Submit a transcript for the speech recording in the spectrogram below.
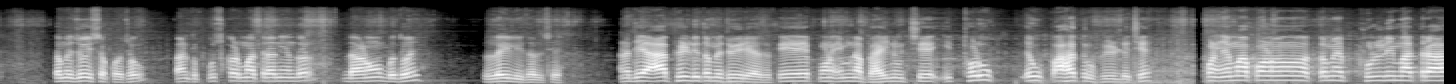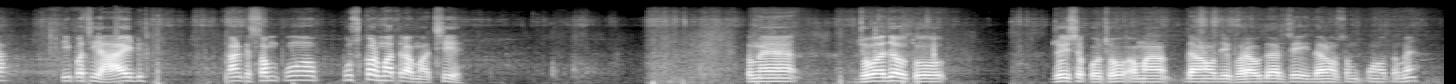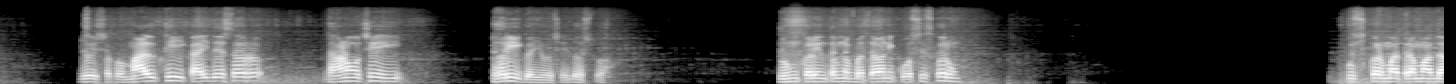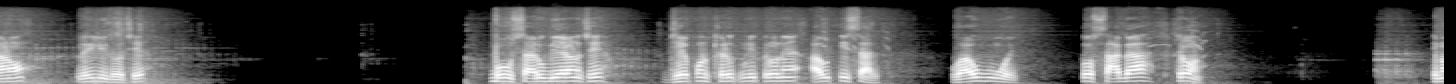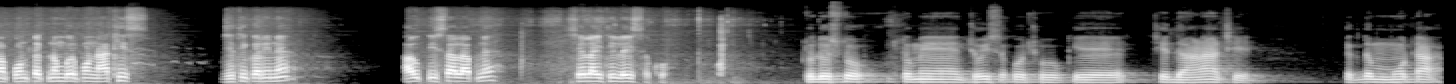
તમે જોઈ શકો છો. કારણ કે પુષ્કળ માત્રાની અંદર દાણો બધોય લઈ લીધેલ છે. અને જે આ ફિલ્ડ તમે જોઈ રહ્યા છો તે પણ એમના ભાઈનું જ છે. એ થોડુંક એવું પાહતરું ફિલ્ડ છે. પણ એમાં પણ તમે ફૂલની માત્રા તે પછી હાઈડ, કારણ કે સંપૂર્ણ પુષ્કળ માત્રામાં છે. તમે જોવા જાવ તો જોઈ શકો છો, આમાં દાણો જે ભરાવદાર છે એ દાણો સંપૂર્ણ તમે જોઈ શકો. માલથી કાયદેસર દાણો છે એ ધરી ગયો છે, દોસ્તો. ઝૂમ કરીને તમને બતાવવાની કોશિશ કરું. પુષ્કળ માત્રામાં દાણો લઈ લીધો છે. બહુ સારું બિયારણ છે. જે પણ ખેડૂત મિત્રોને આવતી સાલ વાવવું હોય તો સાગા ત્રણ. તેમાં કોન્ટેક્ટ નંબર પણ નાખીશ, જેથી કરીને આવતી સાલ આપને સહેલાઈથી લઈ શકો. તો દોસ્તો, તમે જોઈ શકો છો કે જે દાણા છે એકદમ મોટા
